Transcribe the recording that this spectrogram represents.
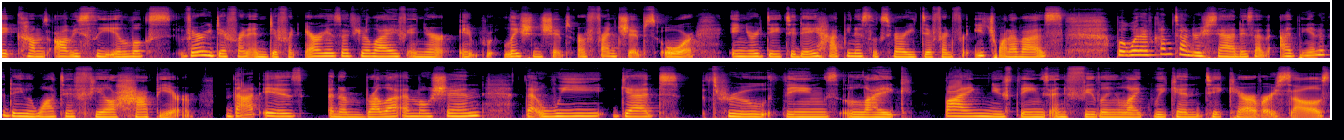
it comes obviously it looks very different in different areas of your life in your in relationships or friendships or in your day-to-day. Happiness looks very different for each one of us. But what i've come to understand is that at the end of the day we want to feel happier. That is an umbrella emotion that we get through things like buying new things and feeling like we can take care of ourselves.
